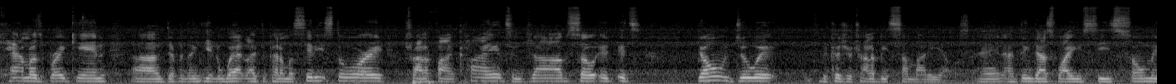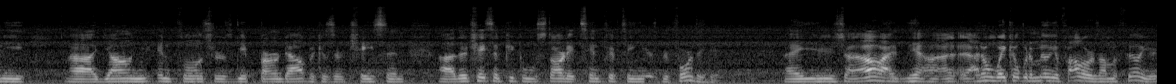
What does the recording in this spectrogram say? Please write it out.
cameras break in, uh, different things getting wet, like the Panama City story, trying to find clients and jobs. So it, it's don't do it because you're trying to be somebody else. And I think that's why you see so many uh, young influencers get burned out because they're chasing uh, they're chasing people who started 10, 15 years before they did. Uh, you say, oh, I, you know, I, I, don't wake up with a million followers. I'm a failure.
